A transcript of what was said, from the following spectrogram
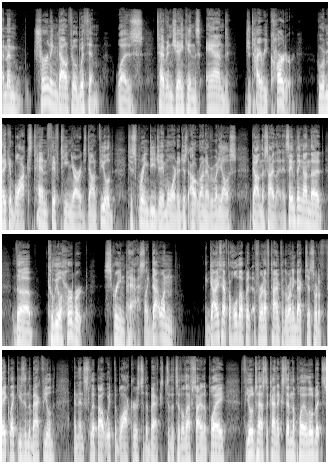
and then churning downfield with him was Teven Jenkins and Ja'Tyre Carter, who were making blocks 10, 15 yards downfield to spring DJ Moore to just outrun everybody else down the sideline. And same thing on the the Khalil Herbert screen pass. Like that one, guys have to hold up for enough time for the running back to sort of fake like he's in the backfield and then slip out with the blockers to the back to the to the left side of the play. Fields has to kind of extend the play a little bit,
